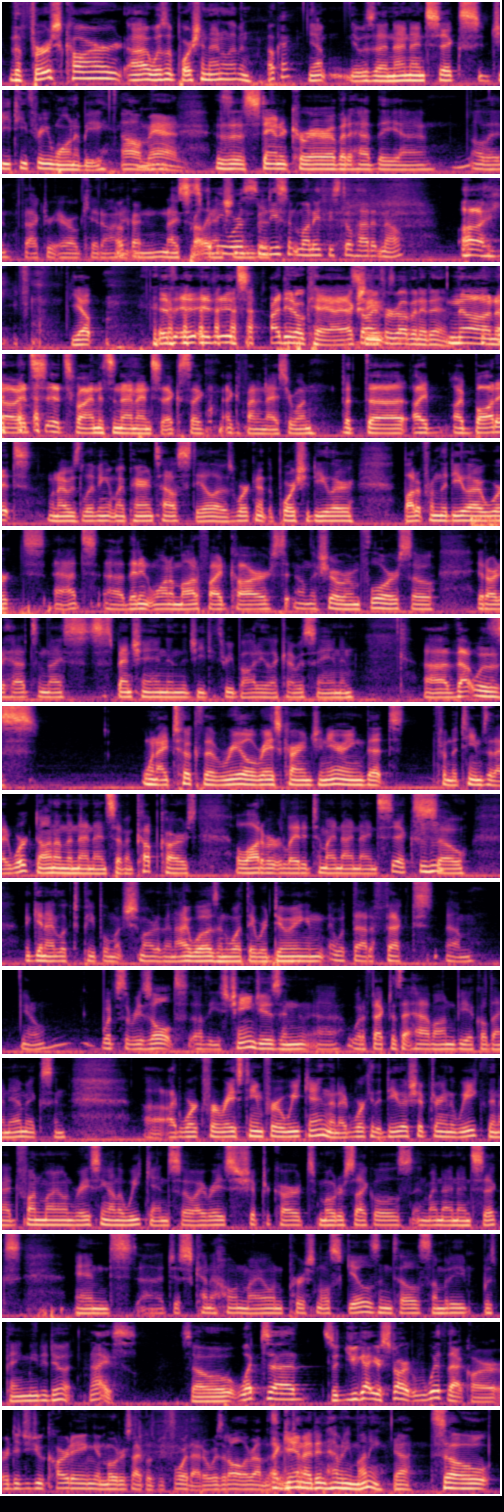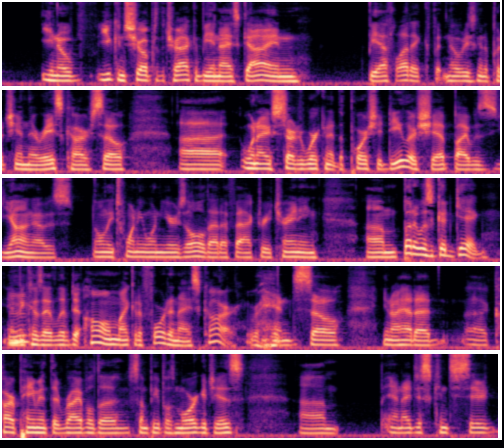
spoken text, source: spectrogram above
The first car uh, was a Porsche 911. Okay. Yep, it was a 996 GT3 wannabe. Oh man. This is a standard Carrera, but it had the uh, all the factory aero kit on it and nice Probably suspension. be worth some decent money if you still had it now. Uh, yep. It, it, it, it's I did okay. I actually Sorry for rubbing it in. no, no, it's it's fine. It's a 996. I I could find a nicer one. But uh, I I bought it when I was living at my parents' house. Still, I was working at the Porsche dealer. Bought it from the dealer I worked at. Uh, they didn't want a modified car sitting on the showroom floor, so it already had some nice suspension and the GT3 body, like I was saying. And uh, that was when I took the real race car engineering that from the teams that I'd worked on on the 997 Cup cars, a lot of it related to my 996. Mhm. So again, I looked to people much smarter than I was and what they were doing and what that effect, um, you know, what's the result of these changes and uh, what effect does that have on vehicle dynamics and. Uh, I'd work for a race team for a weekend, then I'd work at the dealership during the week, then I'd fund my own racing on the weekend. So I raced shifter carts, motorcycles, and my 996, and uh, just kind of honed my own personal skills until somebody was paying me to do it. Nice. So what? Uh, so you got your start with that car, or did you do karting and motorcycles before that, or was it all around the same Again, time? I didn't have any money. Yeah. So, you know, you can show up to the track and be a nice guy and be athletic, but nobody's going to put you in their race car. So, uh, when I started working at the Porsche dealership, I was young. I was only 21 years old out of factory training. Um, but it was a good gig, and Mhm. because I lived at home, I could afford a nice car. Right. And so, you know, I had a, a car payment that rivaled uh, some people's mortgages, um, and I just considered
